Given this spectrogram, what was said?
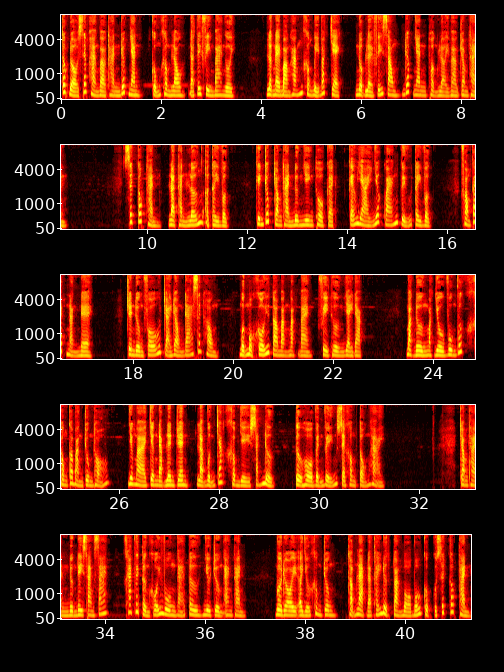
Tốc độ xếp hàng vào thành rất nhanh, cũng không lâu đã tới phiên ba người. Lần này bọn hắn không bị bắt chẹt, nộp lệ phí xong rất nhanh thuận lợi vào trong thành. Xích Cốc Thành là thành lớn ở Tây Vực. Kiến trúc trong thành đương nhiên thô kệch, kéo dài nhất quán kiểu Tây Vực. Phong cách nặng nề. Trên đường phố trải đồng đá xích hồng, mỗi một khối to bằng mặt bàn, phi thường dày đặc. Mặt đường mặc dù vuông vức không có bằng trung thổ, nhưng mà chân đạp lên trên là vững chắc không gì sánh được, tự hồ vĩnh viễn sẽ không tổn hại. Trong thành đường đi sang sát, khác với từng khối vuông ngã tư như trường An Thành. Vừa rồi ở giữa không trung, Thẩm Lạc đã thấy được toàn bộ bố cục của xích cốc thành.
